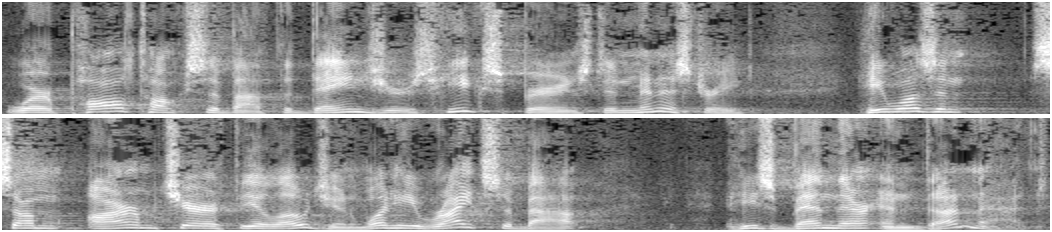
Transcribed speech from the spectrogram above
where Paul talks about the dangers he experienced in ministry. He wasn't some armchair theologian. What he writes about, he's been there and done that.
